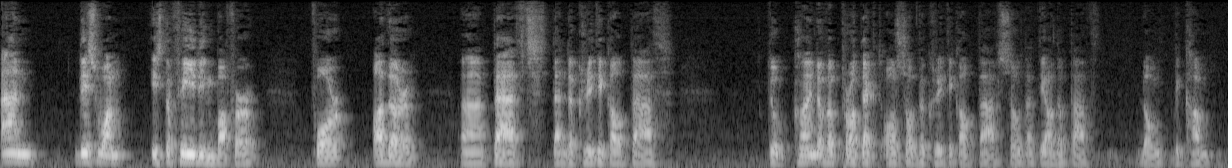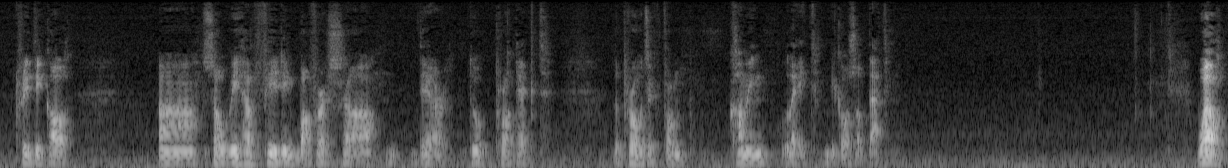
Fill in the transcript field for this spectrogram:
and this one is the feeding buffer for other uh, paths than the critical path to kind of protect also the critical path so that the other paths don't become critical. Uh, so we have feeding buffers uh, there to protect the project from coming late because of that. Well,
